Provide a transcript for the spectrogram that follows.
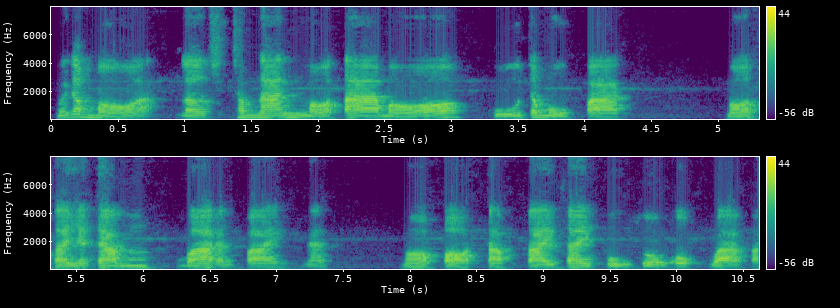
เหมือนกับหมออะ เราชำนาญหมอตาหมอ หูจมูกปาก หมอศัลยกรรมว่ากันไปนะ หมอปอดตับไตไส้พุงทรวงอกว่าไป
